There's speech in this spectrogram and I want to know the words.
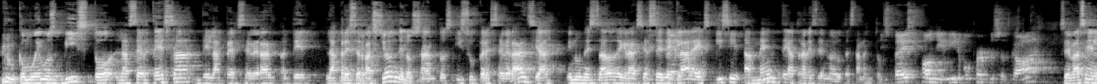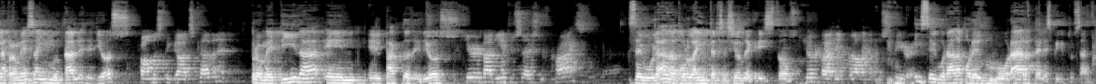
Como hemos visto, la certeza de la, de la preservación de los santos y su perseverancia en un estado de gracia se declara explícitamente a través del Nuevo Testamento. Se basa en la promesa inmutable de Dios, prometida en el pacto de Dios, asegurada por la intercesión de Cristo y asegurada por el morar del Espíritu Santo.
